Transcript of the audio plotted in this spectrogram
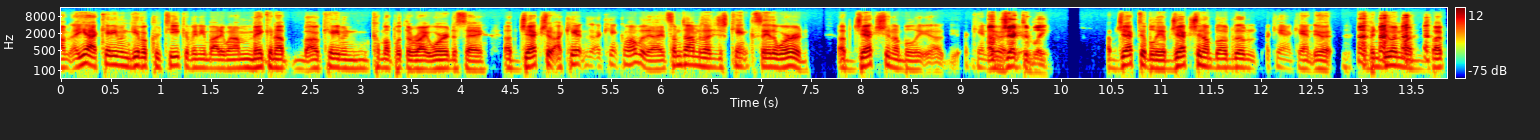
Um, yeah, I can't even give a critique of anybody when I'm making up. I can't even come up with the right word to say. Objection. I can't. I can't come up with it. I, sometimes I just can't say the word. Objectionably. Uh, I can't. Do it. Objectively. Objectively. Objectionable. I can't. I can't do it. I've been doing my. I've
